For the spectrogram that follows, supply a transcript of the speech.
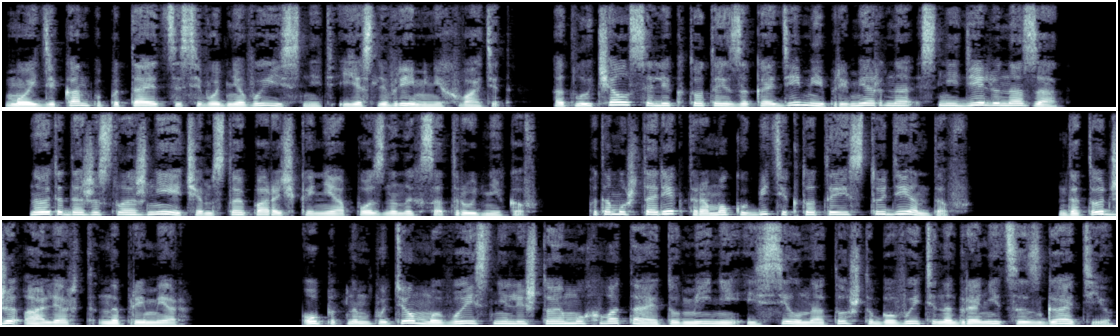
Мой декан попытается сегодня выяснить, если времени хватит, отлучался ли кто-то из Академии примерно с неделю назад. Но это даже сложнее, чем с той парочкой неопознанных сотрудников, потому что ректора мог убить и кто-то из студентов. Да тот же Алерт, например. Опытным путем мы выяснили, что ему хватает умений и сил на то, чтобы выйти на границы с Гатью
